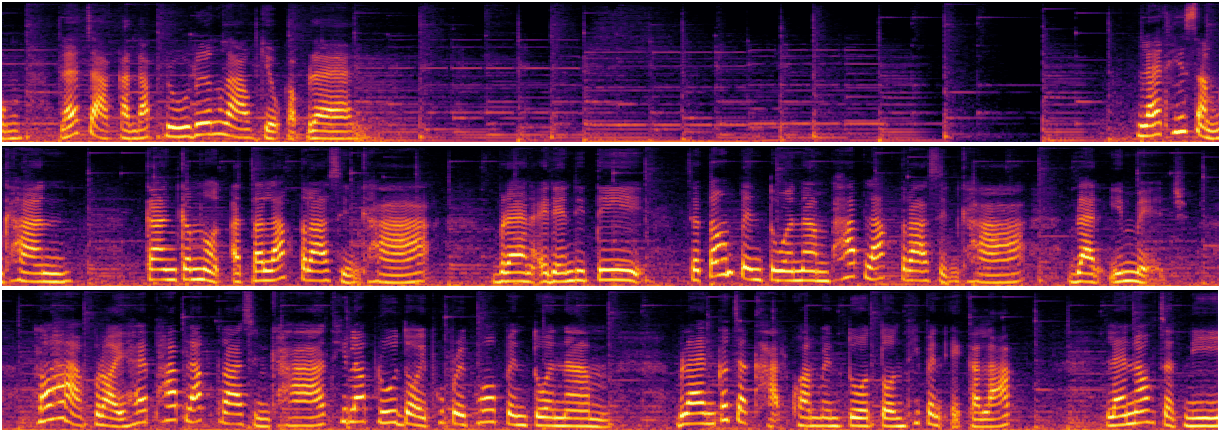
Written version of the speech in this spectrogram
ง และจากการรับรู้เรื่องราวเกี่ยวกับแบรนด์และที่สำคัญ การกำหนดอัตลักษณ์ตราสินค้า Brand Identity จะต้องเป็นตัวนำภาพลักษณ์ตราสินค้า Brand Image เพราะหากปล่อยให้ภาพลักษณ์ตราสินค้าที่รับรู้โดยผู้บริโภคเป็นตัวนำ แบรนด์ก็จะขาดความเป็นตัวตนที่เป็นเอกลักษณ์ และนอกจากนี้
